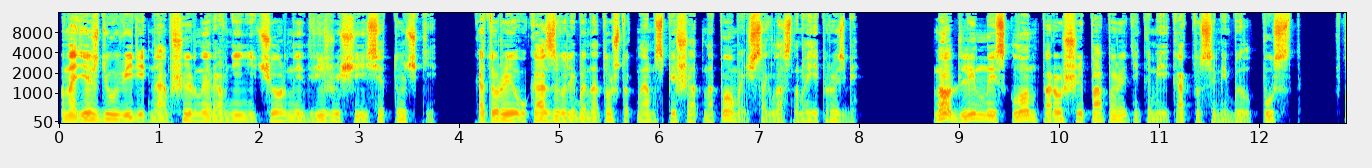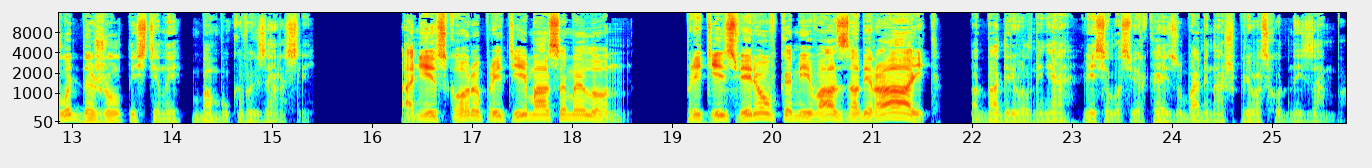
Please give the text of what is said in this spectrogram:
в надежде увидеть на обширной равнине черные движущиеся точки, которые указывали бы на то, что к нам спешат на помощь, согласно моей просьбе. Но длинный склон, поросший папоротниками и кактусами, был пуст, вплоть до желтой стены бамбуковых зарослей. — Они скоро прийти, Маса Мелон. Прийти с веревками вас забирает! — подбадривал меня, весело сверкая зубами наш превосходный замбо.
